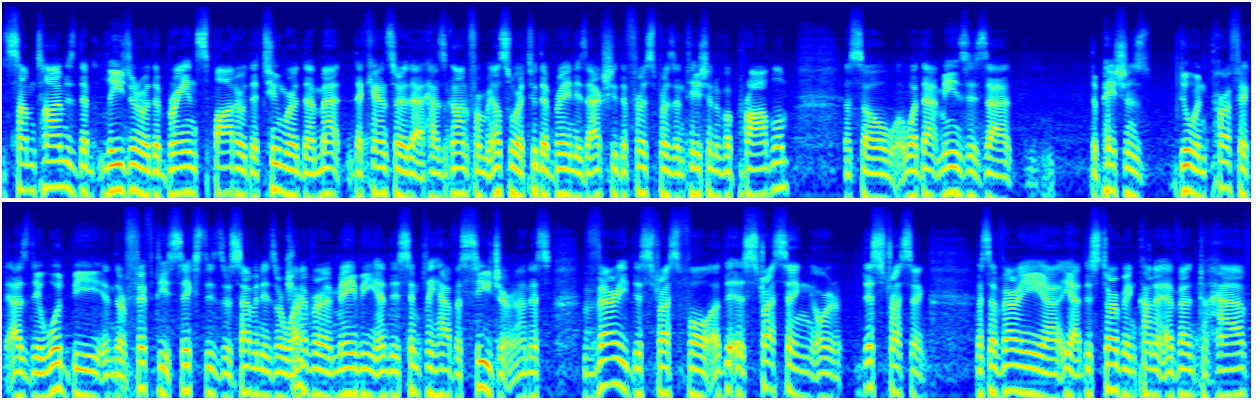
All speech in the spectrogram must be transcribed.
sometimes the lesion or the brain spot or the tumor, the met, the cancer that has gone from elsewhere to the brain is actually the first presentation of a problem. So what that means is that the patient's doing perfect as they would be in their 50s, 60s, or 70s, or sure. whatever it may be, and they simply have a seizure, and it's very distressful, uh, stressing or distressing. It's a very uh, yeah disturbing kind of event to have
